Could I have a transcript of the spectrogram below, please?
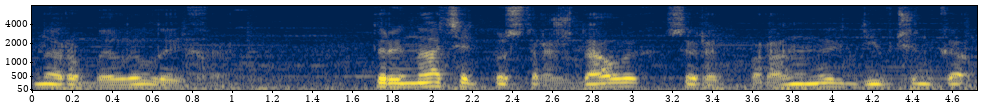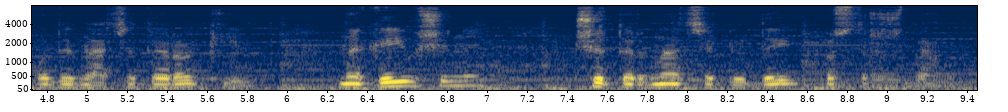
наробили лиха. 13 постраждалих серед поранених дівчинка 11 років. На Київщині 14 людей постраждали.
